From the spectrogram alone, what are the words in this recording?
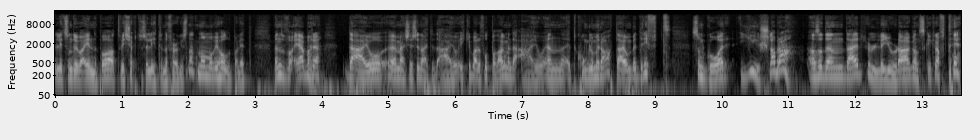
litt som du var inne på, at vi kjøpte så lite under Ferguson at nå må vi holde på litt. Men jeg bare Det er jo eh, Manchester United er jo ikke bare fotballag, men det er jo en, et konglomerat. Det er jo en bedrift som går gysla bra. Altså den, Der ruller hjula ganske kraftig.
